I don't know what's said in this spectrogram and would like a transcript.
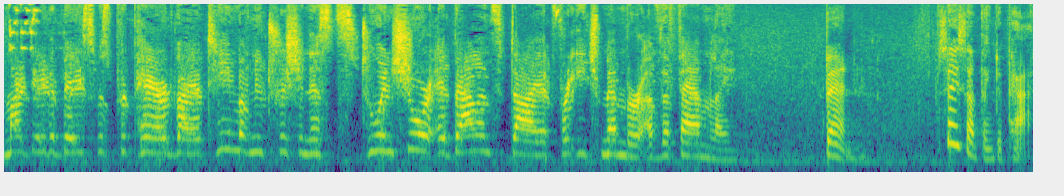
My database was prepared by a team of nutritionists to ensure a balanced diet for each member of the family. Ben, say something to Pat.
